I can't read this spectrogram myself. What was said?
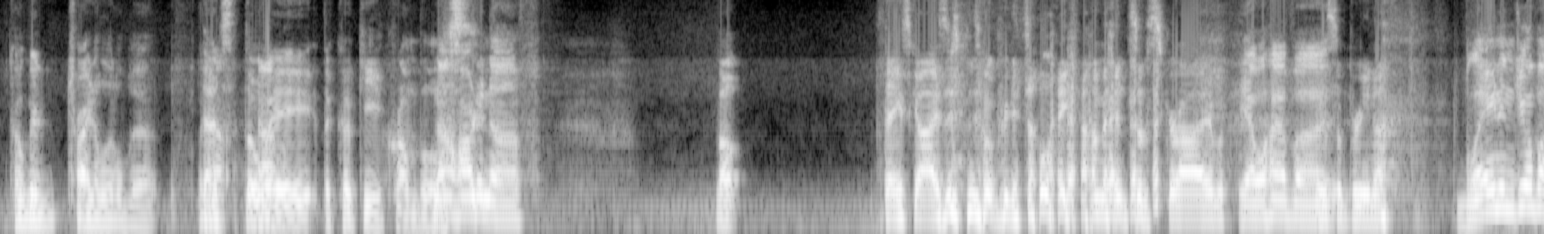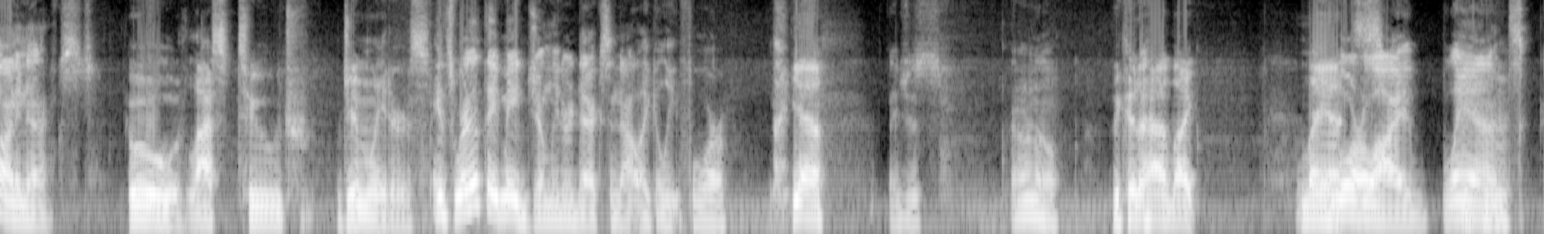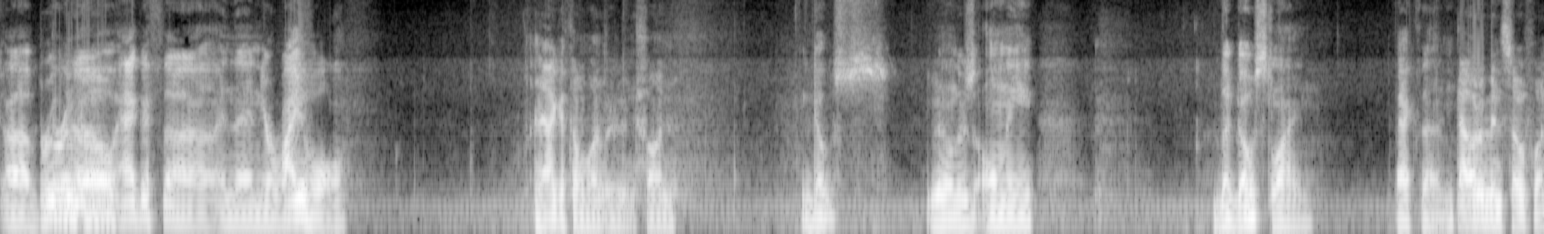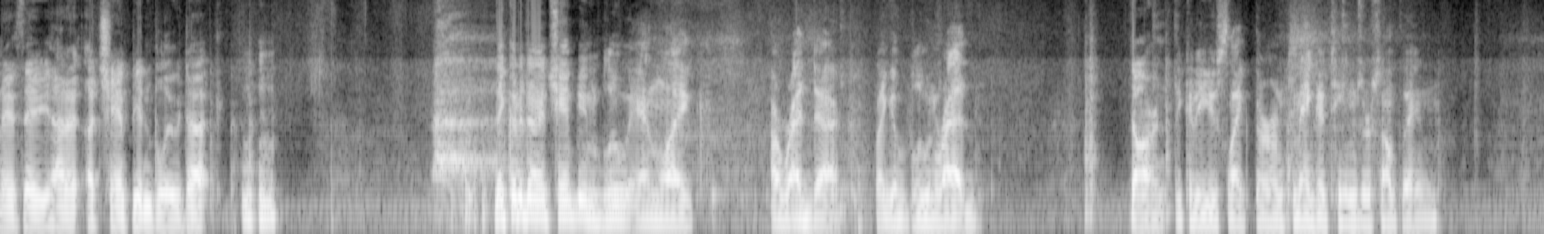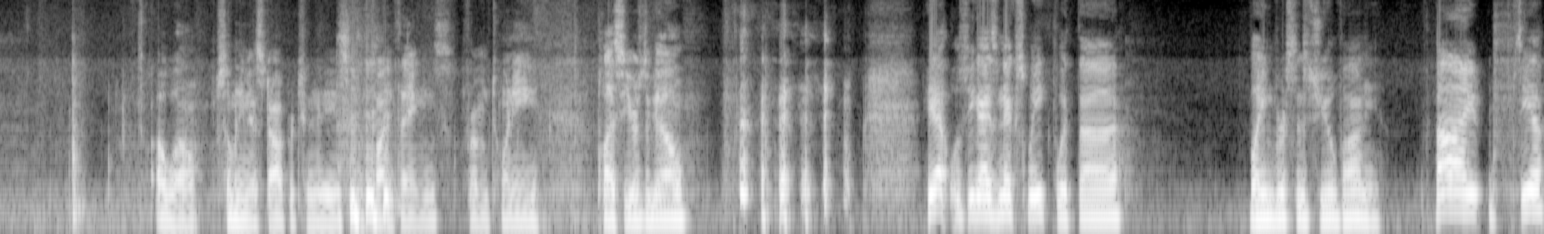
Koga tried a little bit. that's not- the not- way the cookie crumbles. Not hard enough. Well, thanks, guys. Don't forget to like, comment, subscribe. Yeah, we'll have uh, Sabrina. Blaine and Giovanni next. Ooh, last two tr- gym leaders. It's weird that they made gym leader decks and not like Elite Four. Yeah, They just, I don't know. we could have had like Lance. Lorelei, Blanche, uh, Bruno, Bruno. Agatha, and then your rival, An Agatha one would have been fun. Ghosts. Even though there's only the Ghost line back then. That would have been so funny if they had a, a champion blue deck. Mm-hmm. They could have done a champion blue and like a red deck, like a blue and red. Darn. They could have used like their manga teams or something. Oh well, so many missed opportunities for fun things from 20 plus years ago. yeah, we'll see you guys next week with uh Blaine versus Giovanni. Bye. See ya.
